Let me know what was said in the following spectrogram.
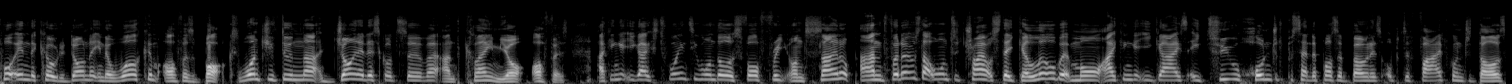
Put in the code DONDE in the welcome offers box. Once you've done that, join the Discord server and claim your offers. I can get you guys $21 for free on sign up. And for those that want to try out Stake a little bit more, I can get you guys a 200% deposit bonus up to $500.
